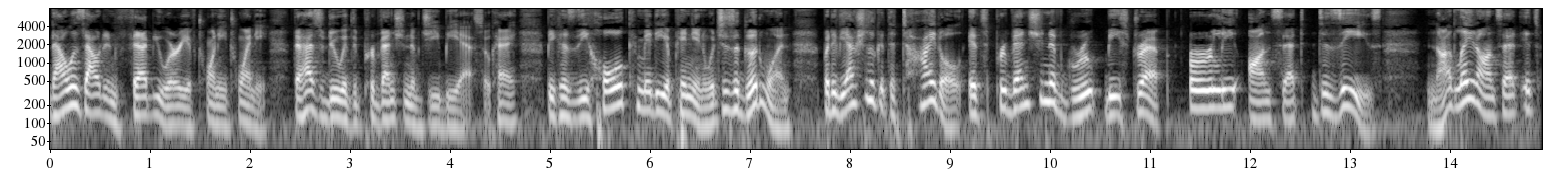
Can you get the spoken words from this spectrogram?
That was out in February of 2020. That has to do with the prevention of GBS, okay? Because the whole committee opinion, which is a good one, but if you actually look at the title, it's Prevention of Group B Strep Early Onset Disease. Not late onset, it's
